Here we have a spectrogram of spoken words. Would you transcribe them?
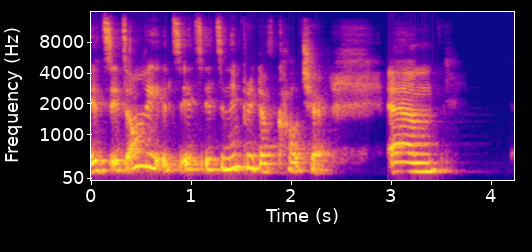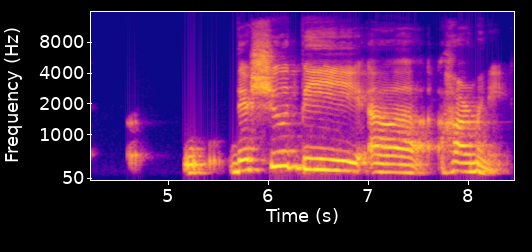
It's it's only it's it's it's an imprint of culture. Um, there should be uh, harmony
